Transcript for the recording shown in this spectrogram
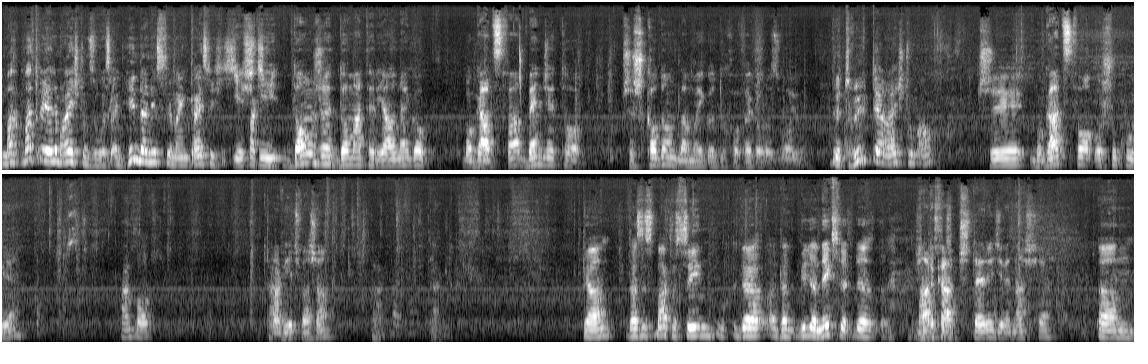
ma- materiellem Reichtum suche, ist ein Hindernis für mein geistliches Jeśli Wachstum. dążę do materialnego bogactwa, będzie to przeszkodą dla mojego duchowego rozwoju. Betrügt der Reichtum auch? Czy bogactwo oszukuje? Antwort. Odpowiedź wasza? Tak. Ja, das ist Markus 10. Der, dann wieder der nächste. Der, Marka 4,19. ähm,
